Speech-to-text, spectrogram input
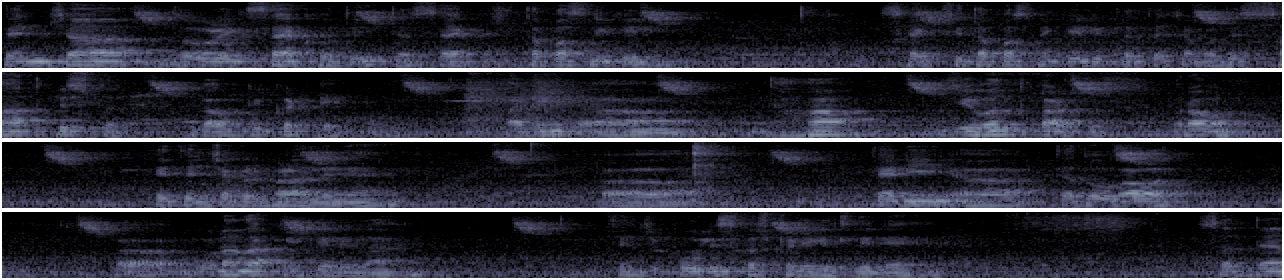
त्यांच्या जवळ एक सॅक होती. त्या सॅकची तपासणी केली. सॅकची तपासणी केली तर त्याच्यामध्ये सात पिस्टल गावठी कट्टे आणि दहा जिवंत काढतोस राऊंड हे त्यांच्याकडे मिळालेले आहेत. त्यांनी त्या दोघावर गुन्हा दाखल केलेला आहे. त्यांची पोलीस कस्टडी घेतलेली आहे. सध्या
